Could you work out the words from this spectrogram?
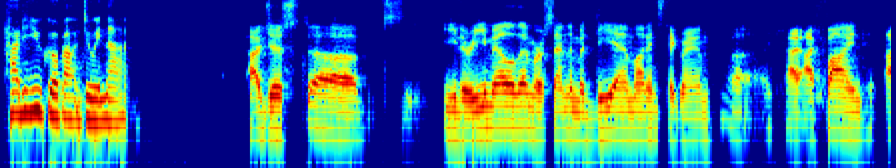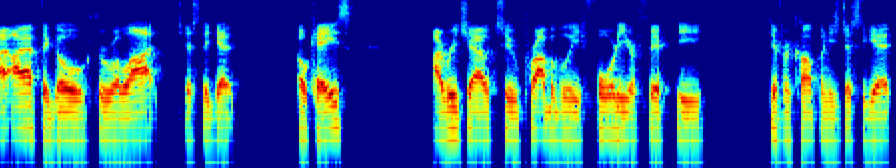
How do you go about doing that? I just uh, either email them or send them a DM on Instagram. Uh, I, I, find I, I have to go through a lot just to get okays. I reach out to probably 40 or 50 different companies just to get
